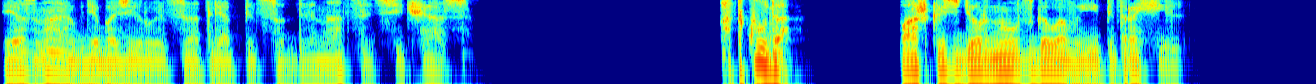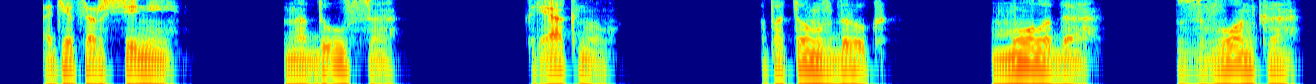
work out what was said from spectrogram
«Я знаю, где базируется отряд 512 сейчас». «Откуда?» — Пашка сдернул с головы Епитрахиль. Отец Арсений надулся, крякнул, а потом вдруг молодо, звонко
